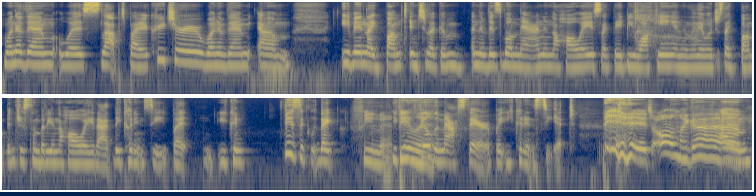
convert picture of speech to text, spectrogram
one of them was slapped by a creature. One of them um, even like bumped into like a, an invisible man in the hallways. So, like they'd be walking and then they would just like bump into somebody in the hallway that they couldn't see, but you can physically like Feel it. you Feel can feel it. the mass there, but you couldn't see it. Bitch. Oh my god. Um,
